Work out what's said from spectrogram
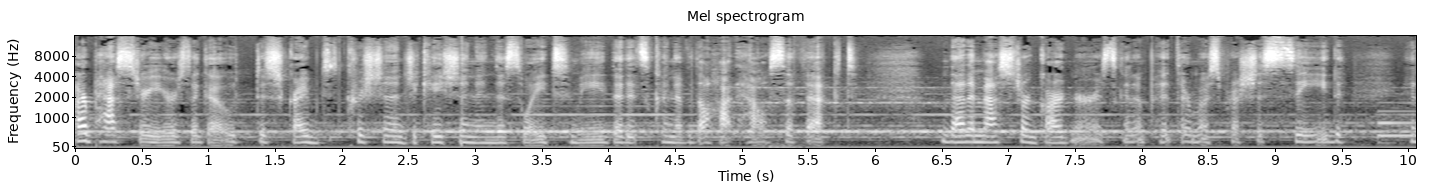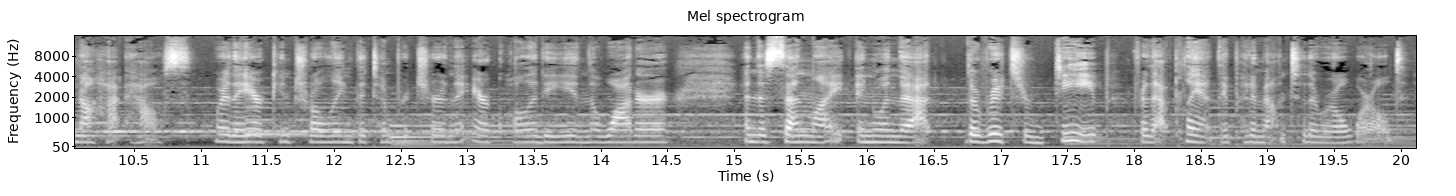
Our pastor years ago described Christian education in this way to me that it's kind of the hothouse effect. That a master gardener is going to put their most precious seed in a hothouse where they are controlling the temperature and the air quality and the water and the sunlight. And when that the roots are deep for that plant, they put them out into the real world.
